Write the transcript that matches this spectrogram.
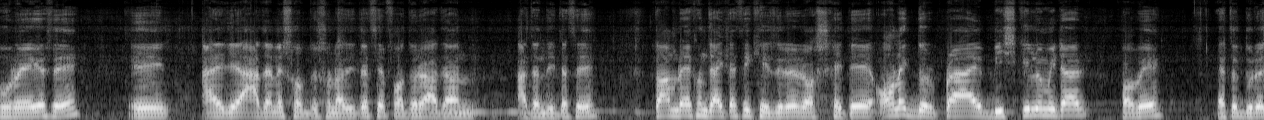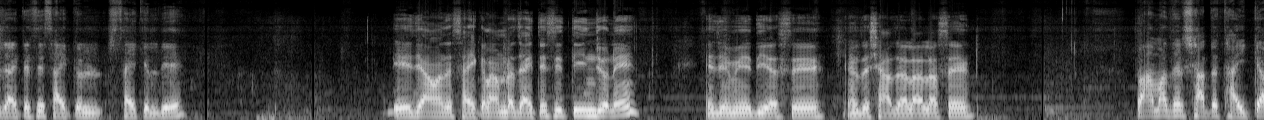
ভোর হয়ে গেছে। এই আর যে আজানের শব্দ শোনা দিতেছে, ফজরের আজান আজান দিতেছে। তো আমরা এখন যাইতেছি খেজুরের রস খাইতে। অনেক দূর, প্রায় বিশ কিলোমিটার হবে। এত দূরে যাইতেছি সাইকেল সাইকেল দিয়ে। এই যে আমাদের সাইকেল, আমরা যাইতেছি তিনজনে। এই যে মেহেদি আছে এদের শাহজালাল আছে। আমাদের সাথে থাইকা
